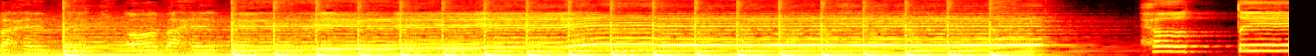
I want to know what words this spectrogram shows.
بحبك آه بحبك. حطي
